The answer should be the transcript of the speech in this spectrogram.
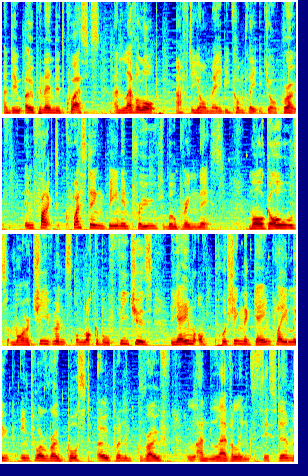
and do open-ended quests and level up after you're maybe completed your growth. In fact, questing being improved will bring this. More goals, more achievements, unlockable features, the aim of pushing the gameplay loop into a robust open growth and leveling system,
